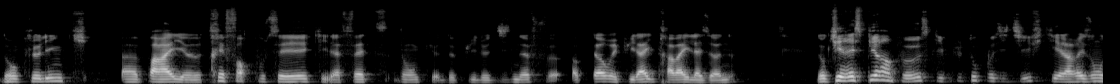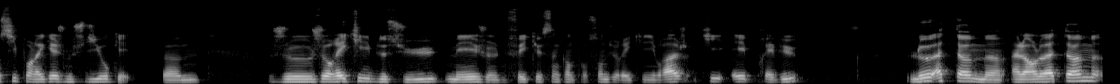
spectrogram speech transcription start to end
Donc, le link, euh, pareil, euh, très forte poussée qu'il a faite donc, depuis le 19 octobre. Et puis là, il travaille la zone. Donc, il respire un peu, ce qui est plutôt positif, qui est la raison aussi pour laquelle je me suis dit, OK, euh, je, je, rééquilibre dessus, mais je ne fais que 50% du rééquilibrage qui est prévu. Le Atom. Alors le Atom,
